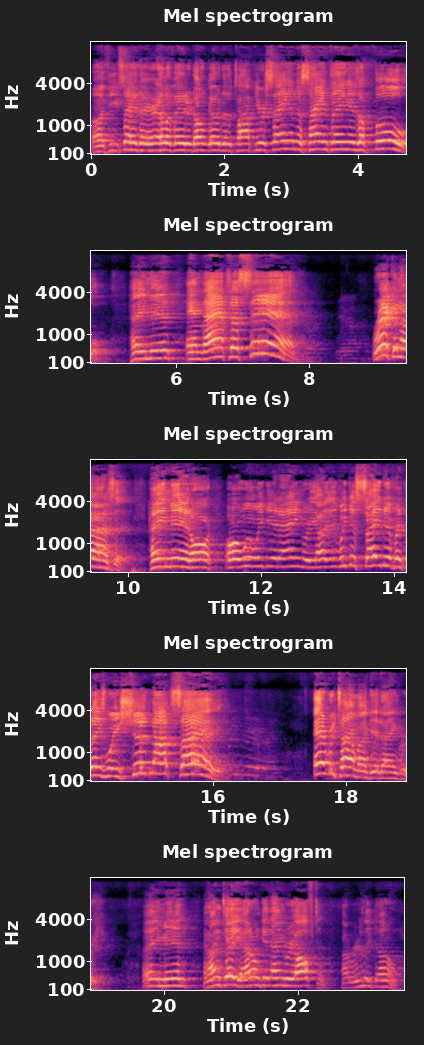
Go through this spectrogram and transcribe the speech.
uh, if you say their elevator don't go to the top, you're saying the same thing as a fool. Amen. And that's a sin. Recognize it. Amen. Or, or when we get angry, uh, we just say different things we should not say. Every time I get angry. Amen. And I can tell you, I don't get angry often. I really don't.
